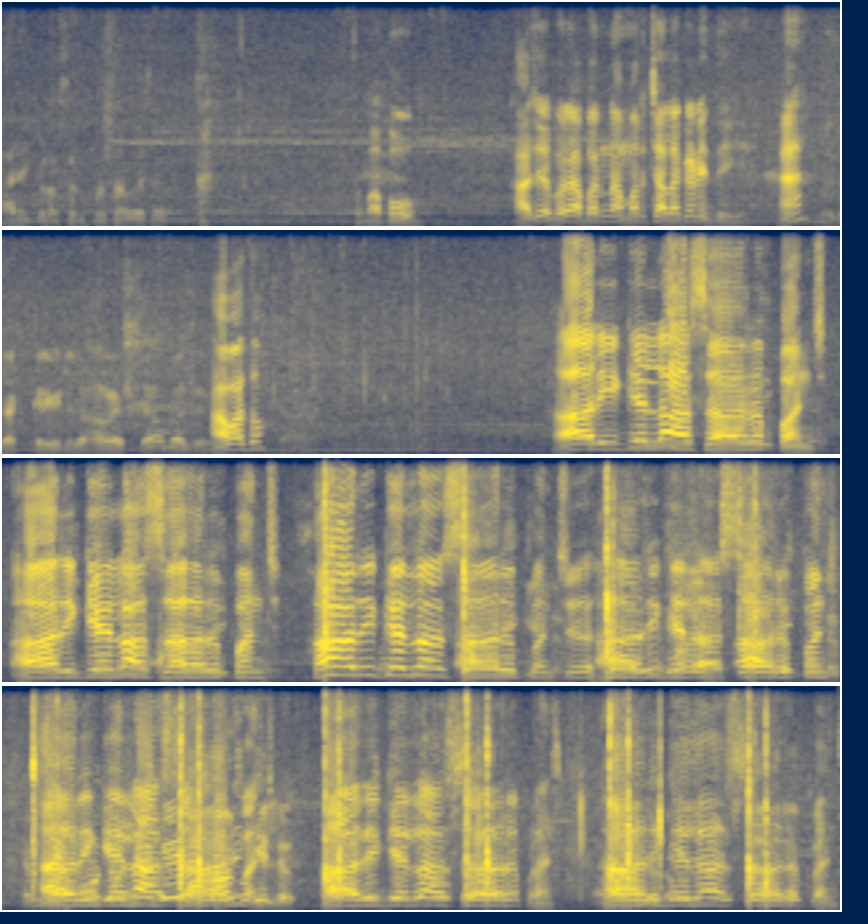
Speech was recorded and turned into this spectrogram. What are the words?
હારી પેલો સરપંચ આવે છે. તો બાપુ આજે બરાબરના મરચા લગાડી દઈએ હે? મજાક કરી આવે છે આવા દો હારી ગયેલા સરપંચ હારી ગયેલા સરપંચ હારી ગયેલા સરપંચ હારી ગેલા સરપંચ હારી ગયેલા સરપંચ હારી ગયેલા. સરપંચ હારી ગેલા સરપંચ.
